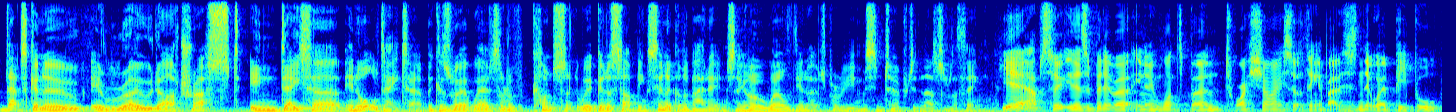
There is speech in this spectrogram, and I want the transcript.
that's going to erode our trust in data, in all data, because we're, we're sort of constant, we're going to start being cynical about it and saying, oh, well, you know, it's probably misinterpreted and that sort of thing. Yeah, absolutely. There's a bit of a, you know, once burned, twice shy sort of thing about this, isn't it? Where people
